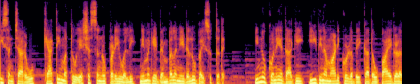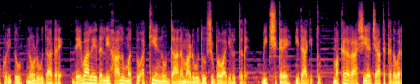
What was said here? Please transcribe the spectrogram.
ಈ ಸಂಚಾರವು ಖ್ಯಾತಿ ಮತ್ತು ಯಶಸ್ಸನ್ನು ಪಡೆಯುವಲ್ಲಿ ನಿಮಗೆ ಬೆಂಬಲ ನೀಡಲು ಬಯಸುತ್ತದೆ. ಇನ್ನು ಕೊನೆಯದಾಗಿ, ಈ ದಿನ ಮಾಡಿಕೊಳ್ಳಬೇಕಾದ ಉಪಾಯಗಳ ಕುರಿತು ನೋಡುವುದಾದರೆ, ದೇವಾಲಯದಲ್ಲಿ ಹಾಲು ಮತ್ತು ಅಕ್ಕಿಯನ್ನು ದಾನ ಮಾಡುವುದು ಶುಭವಾಗಿರುತ್ತದೆ. ವೀಕ್ಷಕರೇ, ಇದಾಗಿತ್ತು. ಮಕರ ರಾಶಿಯ ಜಾತಕದವರ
